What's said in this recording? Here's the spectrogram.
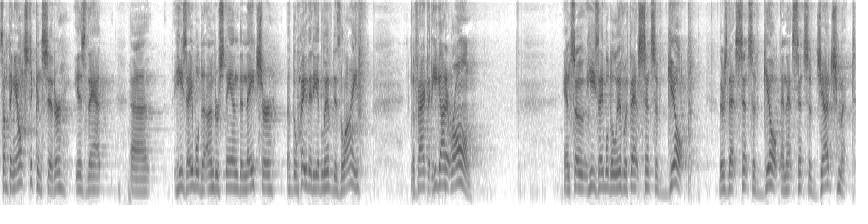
Something else to consider is that uh, he's able to understand the nature of the way that he had lived his life, the fact that he got it wrong. And so he's able to live with that sense of guilt. There's that sense of guilt and that sense of judgment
